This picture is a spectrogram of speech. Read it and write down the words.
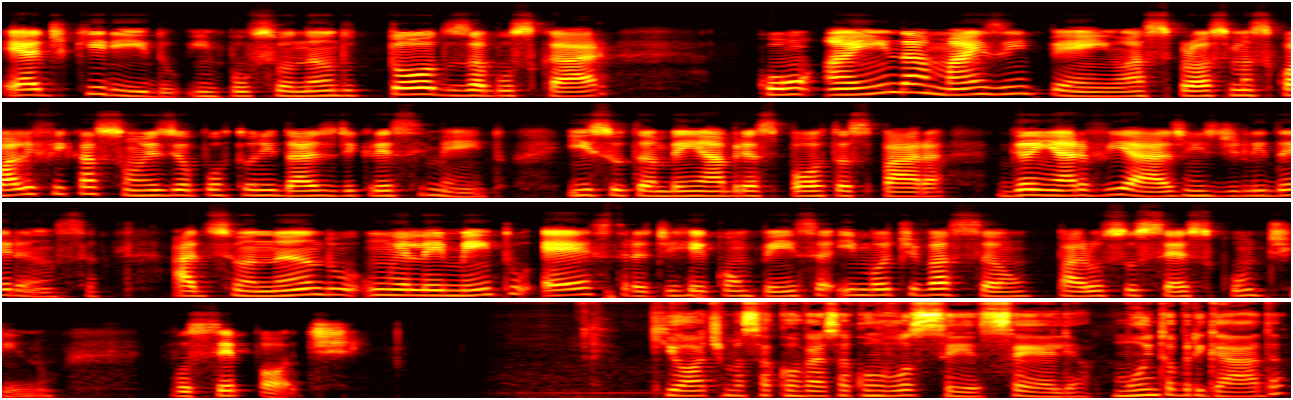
é adquirido, impulsionando todos a buscar com ainda mais empenho as próximas qualificações e oportunidades de crescimento. Isso também abre as portas para ganhar viagens de liderança, adicionando um elemento extra de recompensa e motivação para o sucesso contínuo. Você pode. Que ótima essa conversa com você, Célia. Muito obrigada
